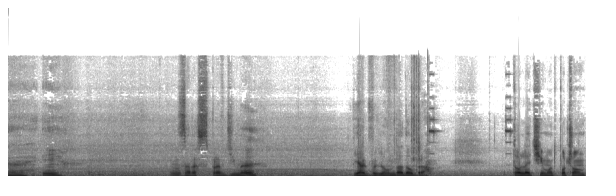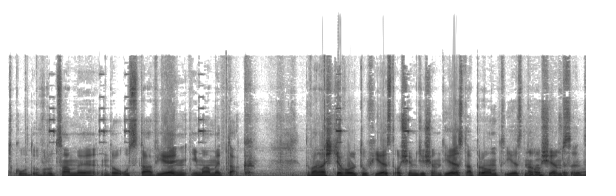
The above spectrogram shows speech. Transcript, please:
E, I no, zaraz sprawdzimy, jak wygląda. Dobra. To lecimy od początku. Wrócamy do ustawień i mamy tak. 12 V jest, 80 jest, a prąd jest na Prąd 800. przekrywa.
